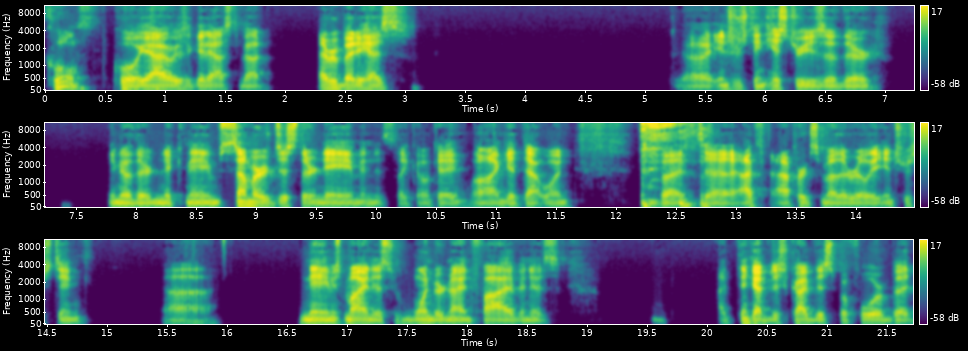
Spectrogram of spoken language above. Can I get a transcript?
Cool. Cool. Yeah, I always get asked about. Everybody has uh, interesting histories of their, you know, their nicknames. Some are just their name, and it's like, okay, well, I get that one. But uh, I've I've heard some other really interesting uh, names. Mine is Wonder Nine Five, and it's. I think I've described this before, but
